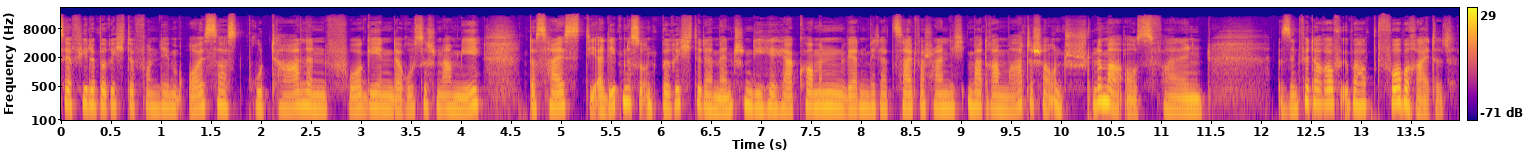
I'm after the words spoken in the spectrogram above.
Es ja viele Berichte von dem äußerst brutalen Vorgehen der russischen Armee. Das heißt, die Erlebnisse und Berichte der Menschen, die hierher kommen, werden mit der Zeit wahrscheinlich immer dramatischer und schlimmer ausfallen. Sind wir darauf überhaupt vorbereitet?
